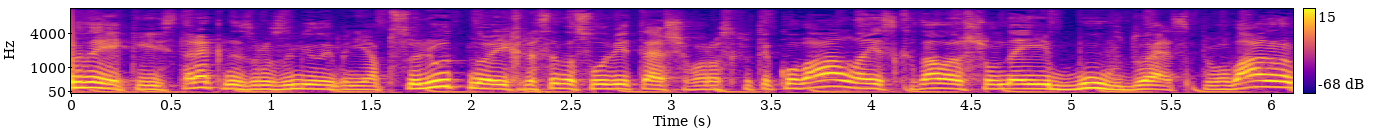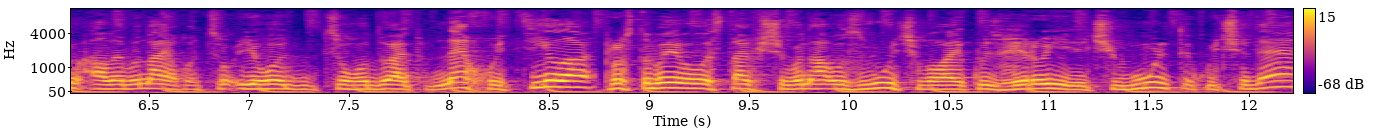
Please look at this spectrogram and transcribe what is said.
Дурний якийсь трек, незрозумілий мені абсолютно. І Христина Соловій теж його розкритикувала і сказала, що в неї був дует з пивоваровим, але вона його цього, цього дуету не хотіла. Просто виявилось так, що вона озвучувала якусь героїню чи в мультику, чи де,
